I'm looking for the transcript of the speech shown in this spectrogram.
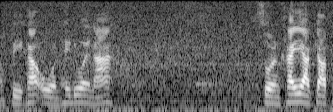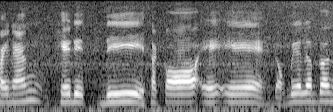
มฟรีค่าโอนให้ด้วยนะ ส่วนใครอยากจัดไฟแนนซ์เครดิตดีสกอร์ AA ดอกเบี้ยเริ่มต้น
